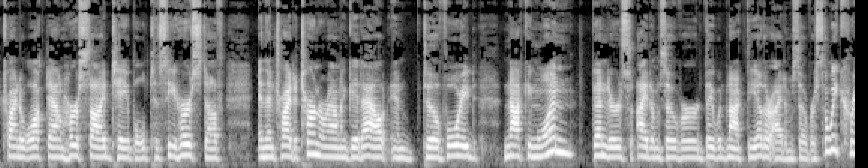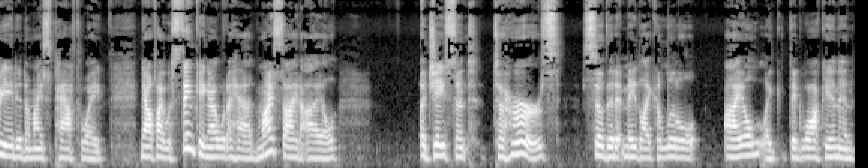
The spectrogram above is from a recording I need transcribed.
trying to walk down her side table to see her stuff and then try to turn around and get out and to avoid knocking one vendor's items over, they would knock the other items over. So we created a nice pathway. Now, if I was thinking, I would have had my side aisle adjacent to hers so that it made like a little aisle, like they'd walk in and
